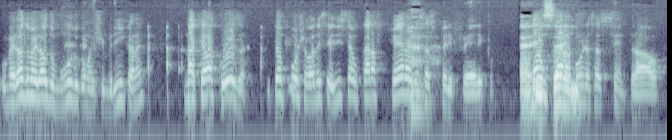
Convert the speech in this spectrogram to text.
o melhor do melhor do mundo, como a gente brinca, né? Naquela coisa. Então, poxa, o anestesista é um cara fera de acesso periférico, é, é um cara aí. bom de acesso central,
